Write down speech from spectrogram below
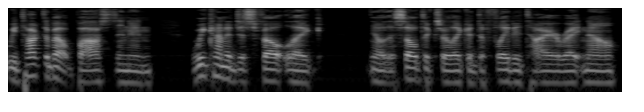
we talked about Boston, and we kind of just felt like you know the Celtics are like a deflated tire right now.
